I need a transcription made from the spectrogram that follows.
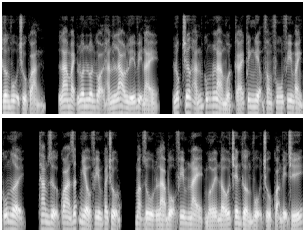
thương vụ chủ quản, la mạch luôn luôn gọi hắn lao lý vị này, lúc trước hắn cũng là một cái kinh nghiệm phong phú phim ảnh cũ người, tham dự qua rất nhiều phim quay trụ mặc dù là bộ phim này mới nấu trên thường vụ chủ quản vị trí,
